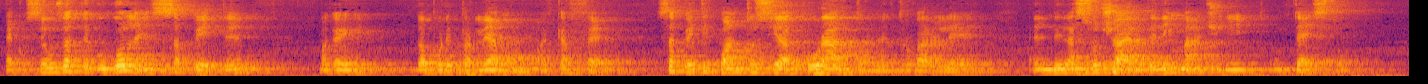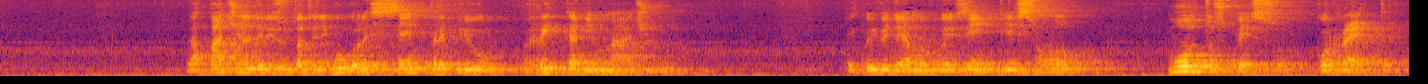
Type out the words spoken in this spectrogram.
Ecco, se usate Google Lens sapete, magari dopo ne parliamo al caffè, sapete quanto sia accurato nel trovare le, nell'associare delle immagini testo. La pagina dei risultati di Google è sempre più ricca di immagini. E qui vediamo due esempi e sono molto spesso corrette.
